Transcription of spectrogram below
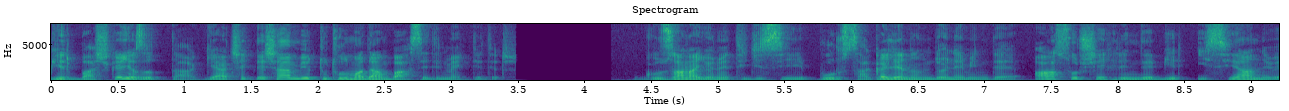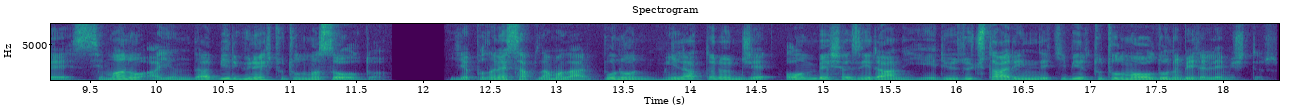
Bir başka yazıtta gerçekleşen bir tutulmadan bahsedilmektedir. Guzana yöneticisi Bursagalya'nın döneminde Asur şehrinde bir isyan ve Simano ayında bir güneş tutulması oldu. Yapılan hesaplamalar bunun M.Ö. 15 Haziran 703 tarihindeki bir tutulma olduğunu belirlemiştir.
